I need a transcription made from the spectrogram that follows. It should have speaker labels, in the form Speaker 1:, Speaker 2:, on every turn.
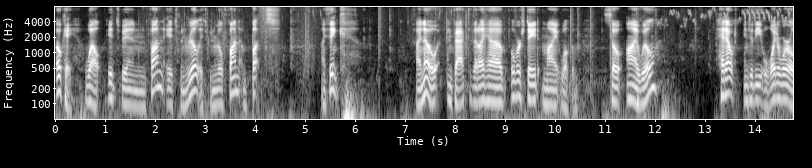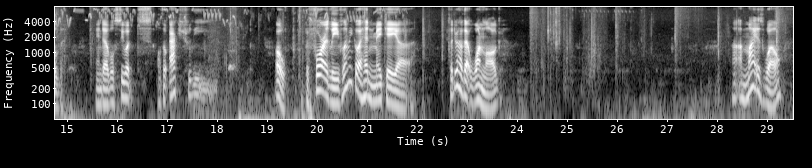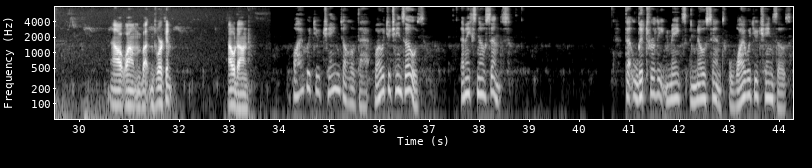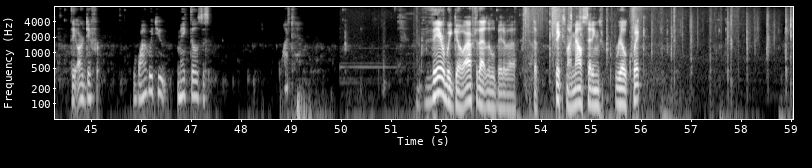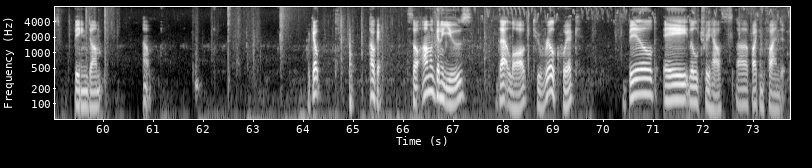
Speaker 1: Okay, well, it's been fun, it's been real, it's been real fun, but I think, I know, in fact, that I have overstayed my welcome. So I will head out into the wider world, and uh, we'll see what, although actually, oh, before I leave, let me go ahead and make a, uh, so I do have that one log. Uh, I might as well now, while my button's working. Hold on. Why would you change all of that? Why would you change those? That makes no sense. That literally makes no sense. Why would you change those? They are different. Why would you make those this... What? There we go. After that little bit of a... to fix my mouse settings real quick. Being dumb. We go. Okay, so I'm gonna use that log to real quick build a little treehouse, uh, if I can find it.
